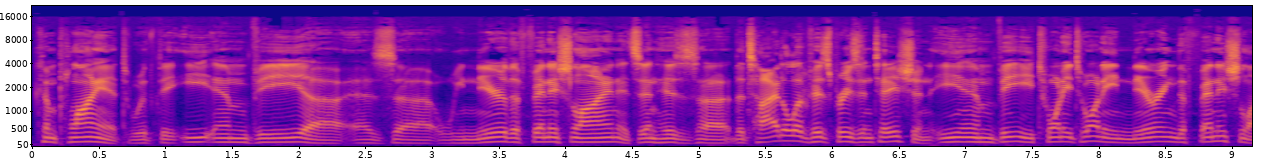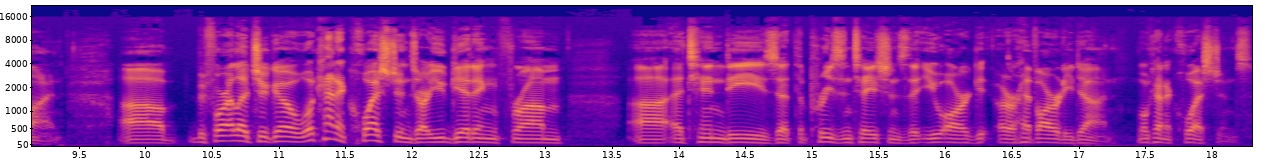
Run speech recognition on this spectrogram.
compliant with the EMV uh, as uh, we near the finish line. It's in his uh, the title of his presentation, EMV 2020, nearing the finish line. Uh, before I let you go, what kind of questions are you getting from uh, attendees at the presentations that you are or have already done? What kind of questions?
